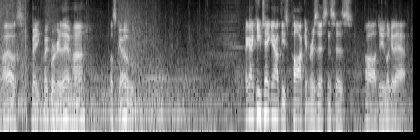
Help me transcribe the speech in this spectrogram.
Oh, that was pretty quick work of them, huh? Let's go. I gotta keep taking out these pocket resistances. Oh, dude, look at that.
